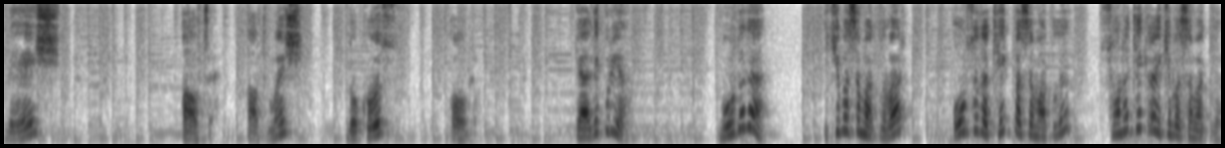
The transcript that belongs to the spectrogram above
5, 6. 69 oldu. Geldik buraya. Burada da iki basamaklı var. Ortada tek basamaklı. Sonra tekrar iki basamaklı.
